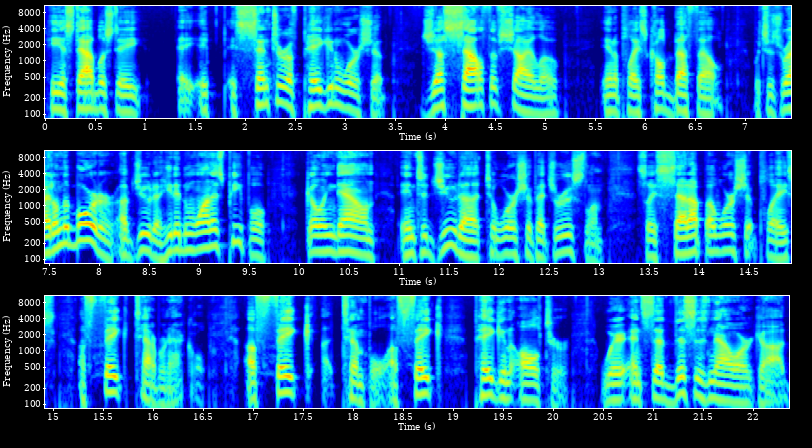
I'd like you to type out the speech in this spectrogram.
He established a, a, a center of pagan worship just south of Shiloh in a place called Bethel, which is right on the border of Judah. He didn't want his people going down into Judah to worship at Jerusalem. So he set up a worship place, a fake tabernacle, a fake uh, temple, a fake pagan altar, where and said, This is now our God.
